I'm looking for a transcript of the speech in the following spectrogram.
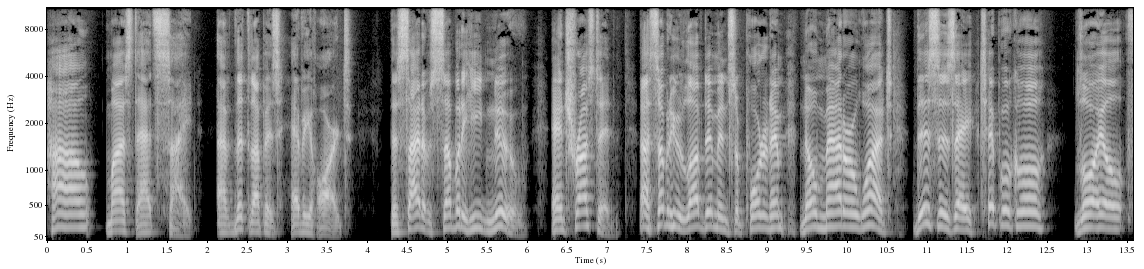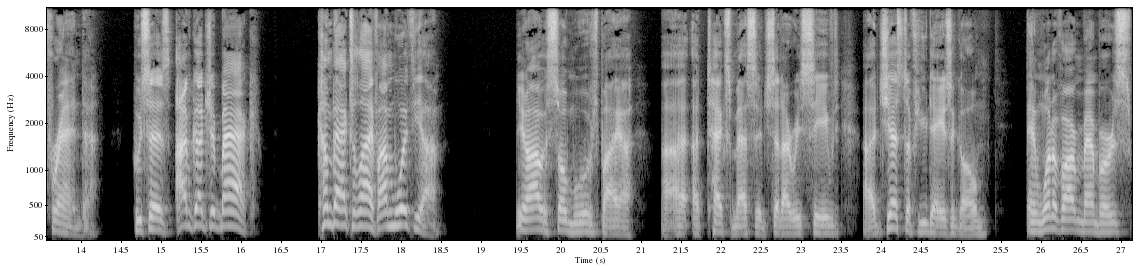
How must that sight have lifted up his heavy heart? The sight of somebody he knew and trusted, uh, somebody who loved him and supported him no matter what. This is a typical loyal friend who says, I've got your back. Come back to life. I'm with you. You know, I was so moved by a, a, a text message that I received uh, just a few days ago. And one of our members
